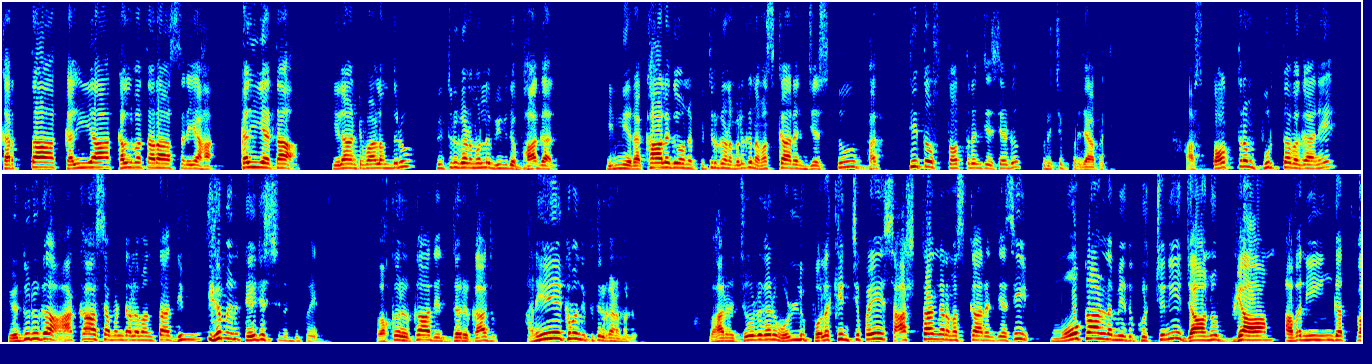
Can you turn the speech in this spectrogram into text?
కర్త కల్య కల్వతరాశ్రయ కల్యత ఇలాంటి వాళ్ళందరూ పితృగణములు వివిధ భాగాలు. ఇన్ని రకాలుగా ఉన్న పితృగణములకు నమస్కారం చేస్తూ భక్తితో స్తోత్రం చేశాడు రుచి ప్రజాపతి. ఆ స్తోత్రం పూర్తవగానే ఎదురుగా ఆకాశ మండలం అంతా దివ్యమైన తేజస్సు నిండిపోయింది. ఒకరు కాదు ఇద్దరు కాదు అనేక మంది పితృగణములు. వారిని చూడగానే ఒళ్ళు పులకించిపోయి సాష్టాంగ నమస్కారం చేసి మోకాళ్ళ మీద కూర్చుని జానుభ్యాం అవనీంగత్వ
